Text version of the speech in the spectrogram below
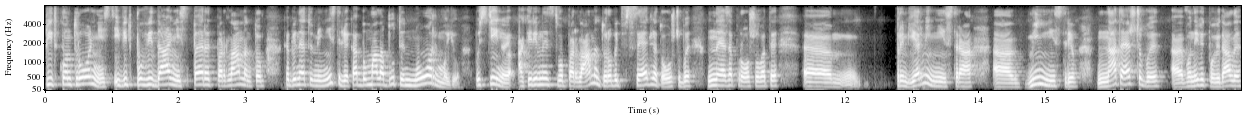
Підконтрольність і відповідальність перед парламентом кабінету міністрів, яка би мала бути нормою постійною. А керівництво парламенту робить все для того, щоб не запрошувати е, прем'єр-міністра, е, міністрів на те, щоб вони відповідали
